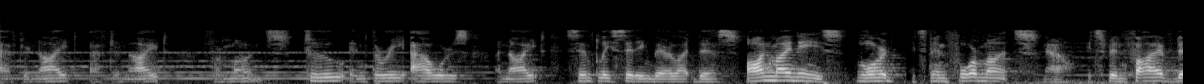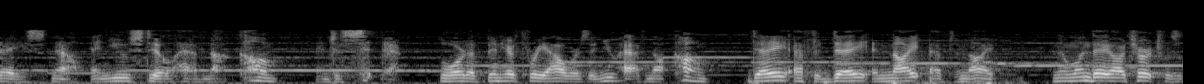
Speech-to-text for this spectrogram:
after night after night for months. Two and three hours a night simply sitting there like this on my knees. Lord, it's been four months now. It's been five days now, and you still have not come. And just sit there. Lord, I've been here three hours and you have not come. Day after day and night after night. And then one day our church was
